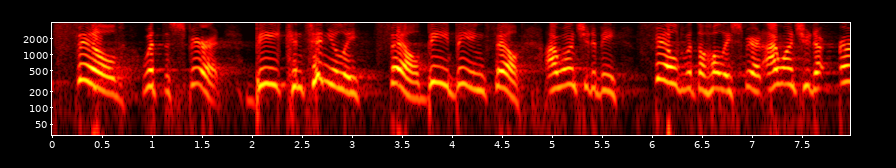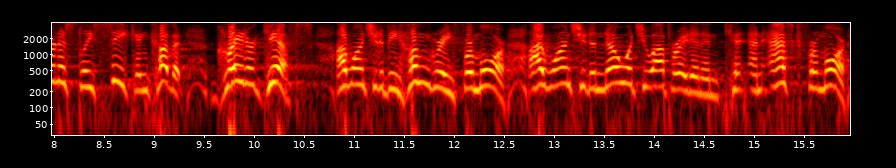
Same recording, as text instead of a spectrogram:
filled with the Spirit. Be continually filled. Be being filled. I want you to be filled with the Holy Spirit. I want you to earnestly seek and covet greater gifts. I want you to be hungry for more. I want you to know what you operate in and, and ask for more.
